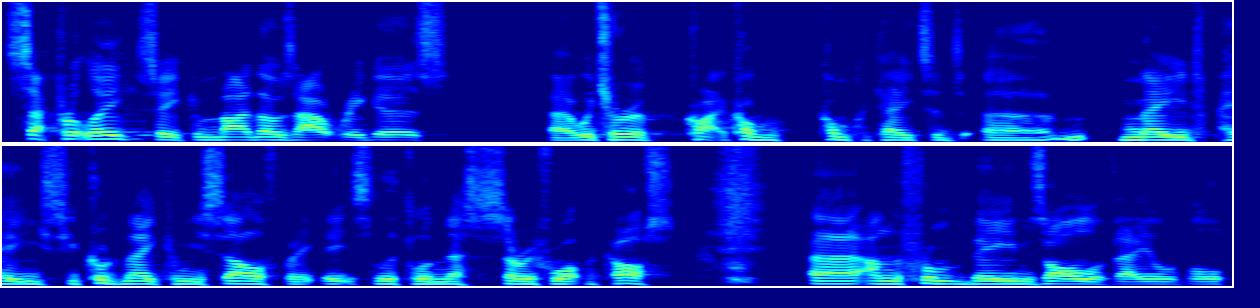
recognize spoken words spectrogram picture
separately, so you can buy those outriggers, uh, which are a, quite a com complicated uh, made piece. You could make them yourself, but it, it's a little unnecessary for what they cost. Uh, and the front beam is all available,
